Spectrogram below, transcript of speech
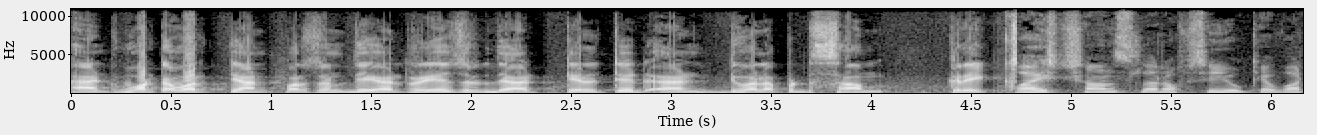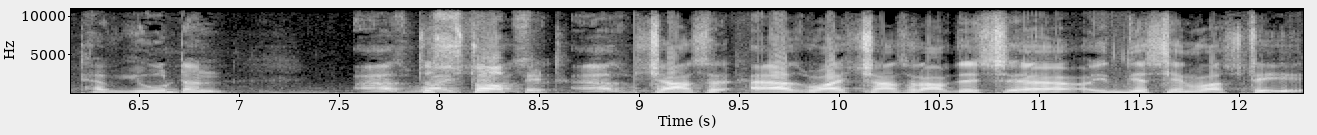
and whatever 10% they had raised that tilted and developed some creek. Vice Chancellor of CUK, what have you done as to stop it? As chancellor, as vice chancellor of this uh, this university,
